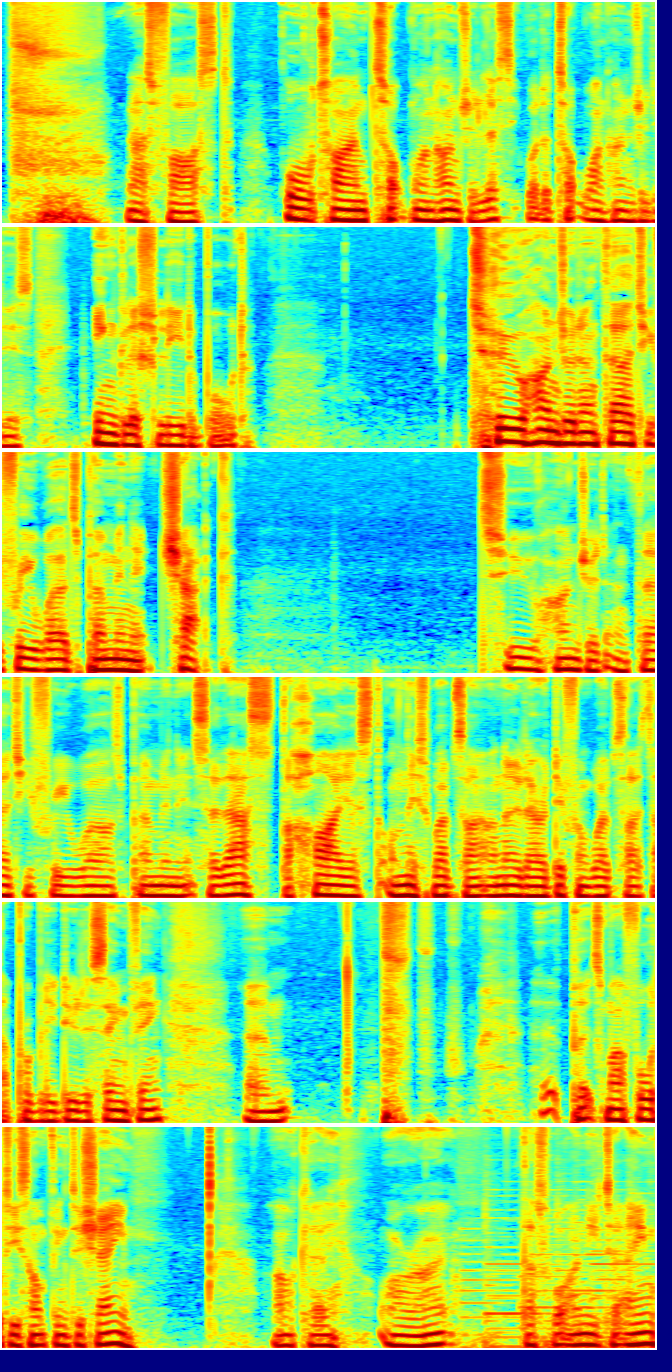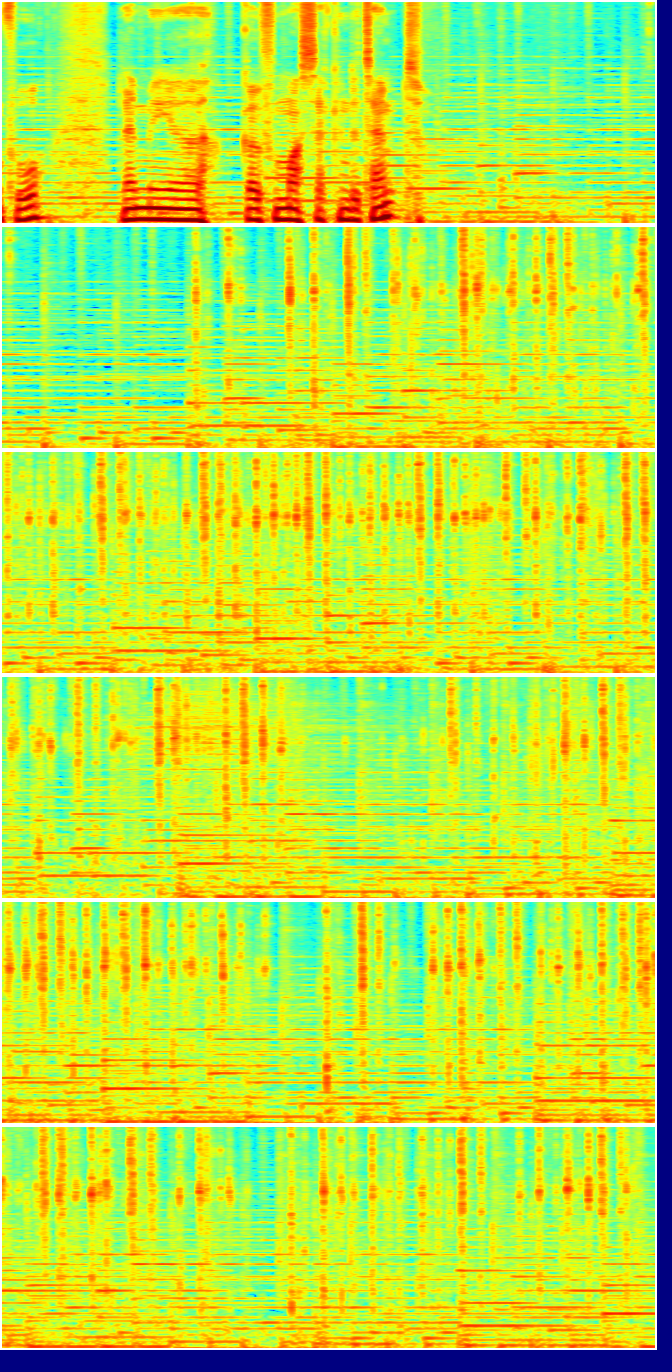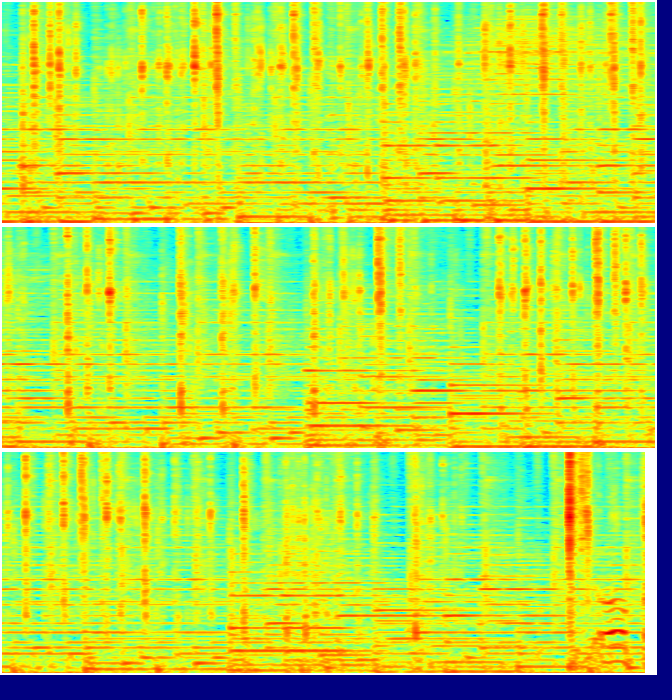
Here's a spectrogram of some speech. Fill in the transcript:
That's fast. All time top 100. Let's see what the top 100 is. English leaderboard. 233 words per minute. Check. 233 words per minute. So that's the highest on this website. I know there are different websites that probably do the same thing. Um, it puts my 40 something to shame. Okay all right. That's what i need to aim for. Let me uh, go for my second attempt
